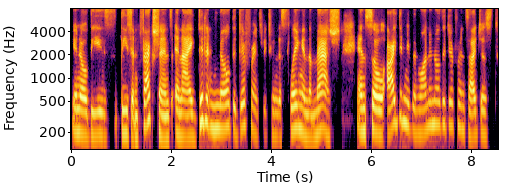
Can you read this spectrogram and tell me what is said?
you know, these these these infections. And I didn't know the difference between the sling and the mesh. And so I didn't even want to know the difference. I just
